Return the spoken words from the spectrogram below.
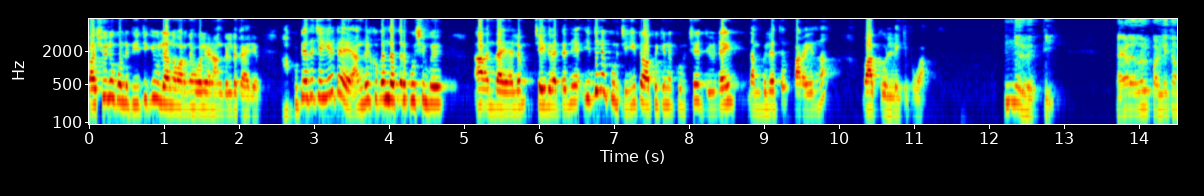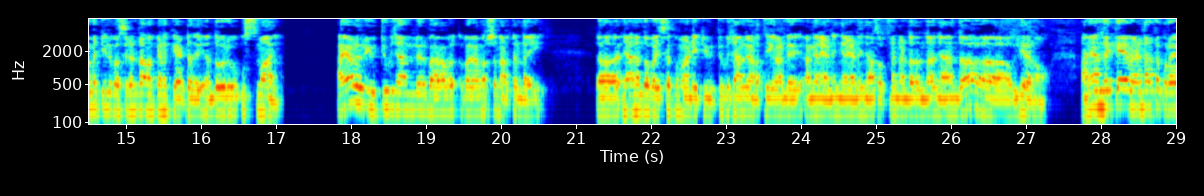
പശുവിനെ കൊണ്ട് തീറ്റിക്കൂല എന്ന് പറഞ്ഞ പോലെയാണ് അങ്കിളുടെ കാര്യം. ആ കുട്ടി അത് ചെയ്യട്ടെ. അങ്കിൾക്ക് ഇപ്പം എന്താ എത്ര കുശുമ്പ്? എന്തായാലും ചെയ്തു പറ്റുന്ന ഇതിനെ കുറിച്ച് ഈ ടോപ്പിക്കിനെ കുറിച്ച് ജുഡൈൻ നമ്പിലത്ത് പറയുന്ന വാക്കുകളിലേക്ക് പോവാം. ഇന്നൊരു വ്യക്തി അയാൾ ഏതോ ഒരു പള്ളി കമ്മിറ്റിയിൽ പ്രസിഡന്റാന്നൊക്കെയാണ് കേട്ടത് എന്തോ ഒരു ഉസ്മാൻ. അയാൾ ഒരു യൂട്യൂബ് ചാനലിൽ ഒരു പരാമ- പരാമർശം നടത്തണ്ടായി ഞാനെന്തോ പൈസക്കും വേണ്ടിയിട്ട് യൂട്യൂബ് ചാനൽ നടത്തിയാണ്ട് അങ്ങനെയാണ് ഇങ്ങനെയാണ് ഞാൻ സ്വപ്നം കണ്ടതെന്താ ഞാൻ എന്താ ഔലിയാണോ? അങ്ങനെ എന്തൊക്കെ വേണ്ടാത്ത കുറെ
